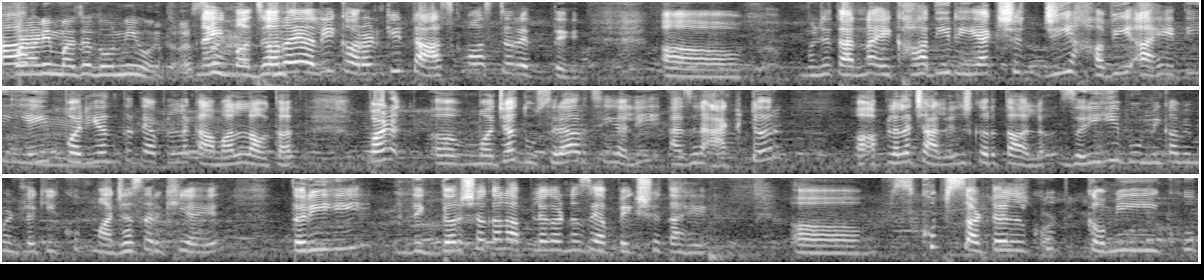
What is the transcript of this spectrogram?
आणि मजा दोन्ही होतं. नाही मजा नाही आली कारण की टास्क मास्टर आहेत ते. म्हणजे त्यांना एखादी रिॲक्शन जी हवी आहे ती येईपर्यंत ते आपल्याला कामाला लावतात. पण मजा दुसऱ्या अर्थी आली. ॲज अन ॲक्टर आपल्याला चॅलेंज करता आलं. जरी ही भूमिका मी म्हटलं की खूप माझ्यासारखी आहे तरीही दिग्दर्शकाला आपल्याकडनं जे अपेक्षित आहे खूप सटल खूप कमी खूप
